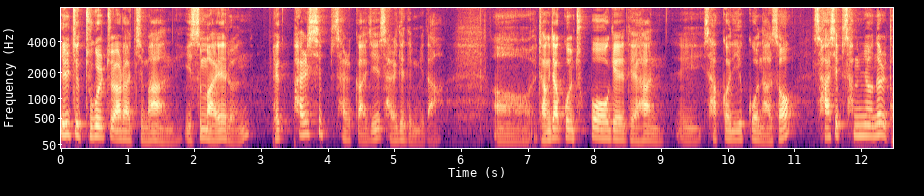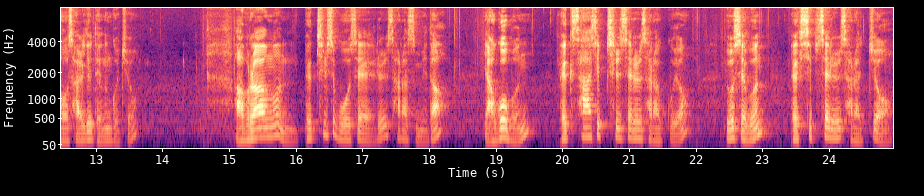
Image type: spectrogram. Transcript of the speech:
일찍 죽을 줄 알았지만 이스마엘은 180살까지 살게 됩니다. 어, 장자권 축복에 대한 사건이 있고 나서 43년을 더 살게 되는 거죠. 아브라함은 175세를 살았습니다. 야곱은 147세를 살았고요. 요셉은 110세를 살았죠.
